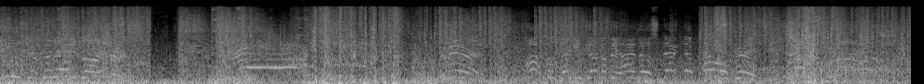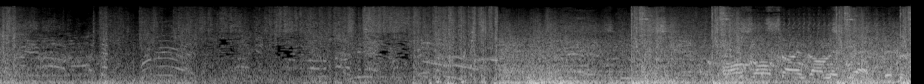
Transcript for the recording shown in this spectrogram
Use your grenade launchers! Ramirez, hostiles taking cover behind those stacked up ammo crates! All call signs on this net. This is...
